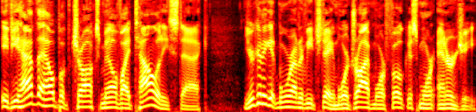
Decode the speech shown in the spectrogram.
if you have the help of Choq's Male Vitality Stack, you're going to get more out of each day more drive, more focus, more energy.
